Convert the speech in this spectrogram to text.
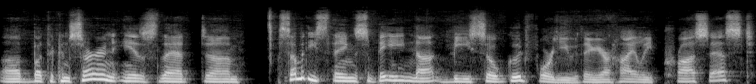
Uh, but the concern is that um, some of these things may not be so good for you. They are highly processed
